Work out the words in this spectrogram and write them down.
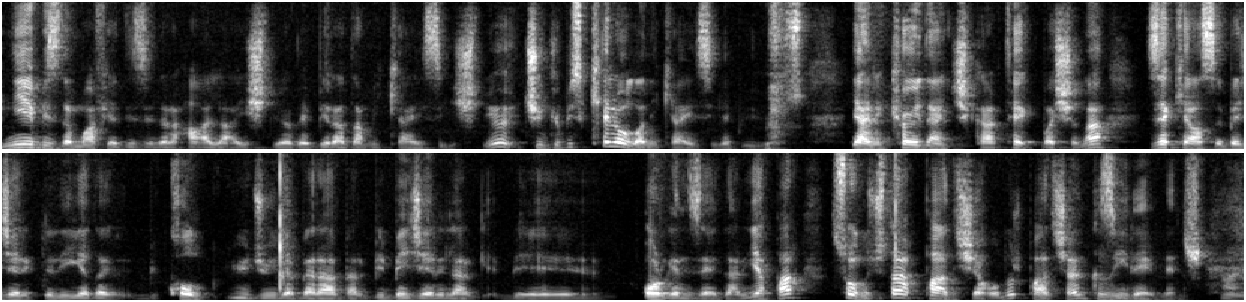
niye bizde mafya dizileri hala işliyor ve bir adam hikayesi işliyor? Çünkü biz Keloğlan hikayesiyle büyüyoruz. Yani köyden çıkar tek başına zekası, becerikliliği ya da bir kol gücüyle beraber bir beceriler e, organize eder, yapar. Sonuçta padişah olur, padişahın kızıyla evlenir. Aynen.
